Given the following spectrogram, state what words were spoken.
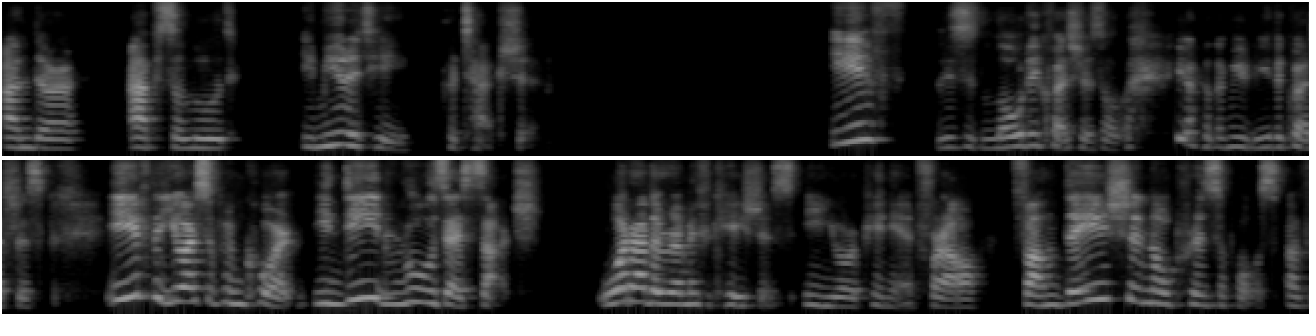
under absolute immunity protection. If this is loaded question, so here, let me read the questions. If the US Supreme Court indeed rules as such, what are the ramifications, in your opinion, for our foundational principles of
